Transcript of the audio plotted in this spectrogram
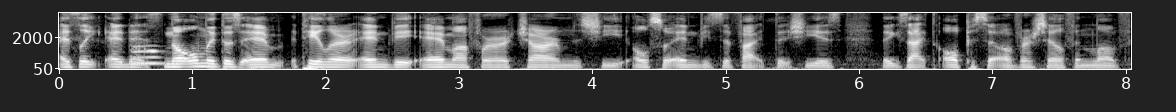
It's like, and it's oh. not only does um, Taylor envy Emma for her charms, she also envies the fact that she is the exact opposite of herself in love.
